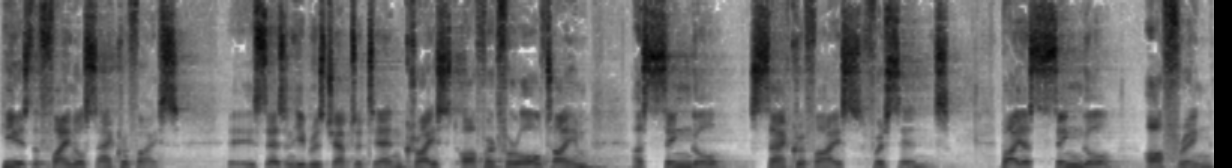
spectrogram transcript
He is the final sacrifice. It says in Hebrews chapter 10 Christ offered for all time a single sacrifice for sins. By a single offering,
